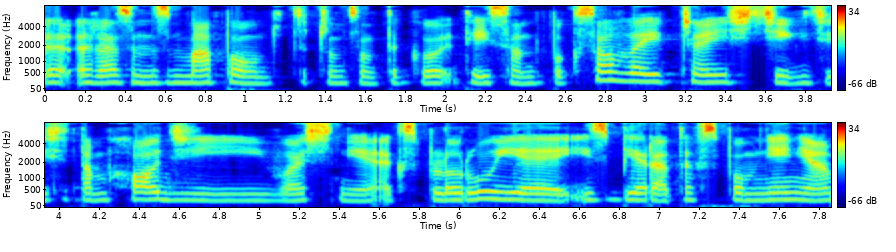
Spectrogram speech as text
razem z mapą dotyczącą tego, tej sandboxowej części, gdzie się tam chodzi i właśnie eksploruje i zbiera te wspomnienia.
